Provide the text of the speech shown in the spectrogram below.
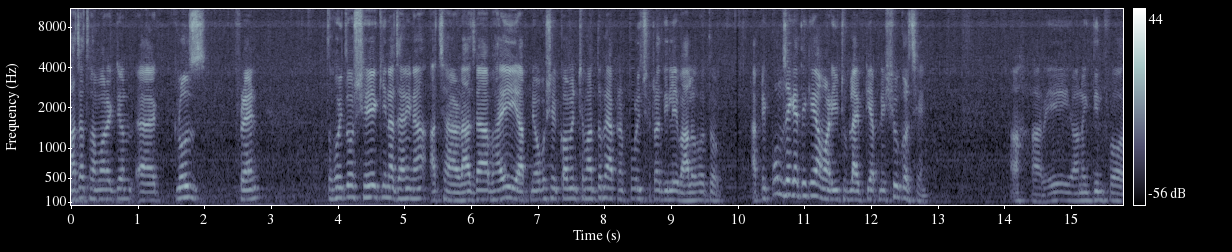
রাজা তো আমার একজন ক্লোজ ফ্রেন্ড হয়তো সে কিনা জানি না। আচ্ছা রাজা ভাই আপনি অবশ্যই কমেন্টের মাধ্যমে আপনার পরিচয়টা দিলে ভালো হতো। আপনি কোন জায়গা থেকে আমার ইউটিউব লাইভটি আপনি শুরু করছেন? আরে অনেক দিন পর।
